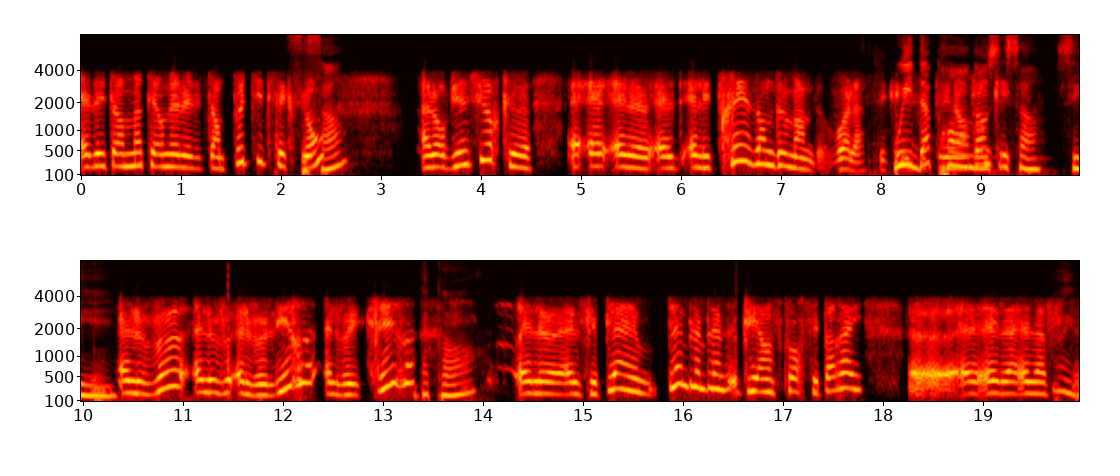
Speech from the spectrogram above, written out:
Elle est en maternelle, elle est en petite c'est section. ça Alors bien sûr que elle, elle, elle, elle est très en demande. Voilà. Oui, d'apprendre, c'est ça. Elle veut, elle veut, elle veut lire, elle veut écrire. d'accord. Elle, elle fait plein, plein, plein, plein. Puis en sport, c'est pareil. Euh, elle, elle, elle, a- Oui.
